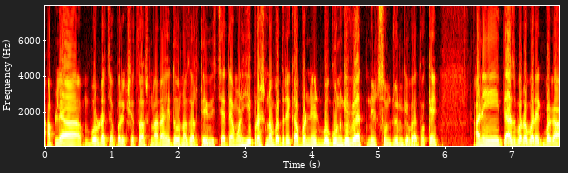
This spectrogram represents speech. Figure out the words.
आपल्या बोर्डाच्या परीक्षेचं असणार आहे दोन हजार तेवीसच्या. त्यामुळे ही प्रश्नपत्रिका आपण नीट बघून घेऊयात नीट समजून घेऊयात ओके? आणि त्याचबरोबर एक बघा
